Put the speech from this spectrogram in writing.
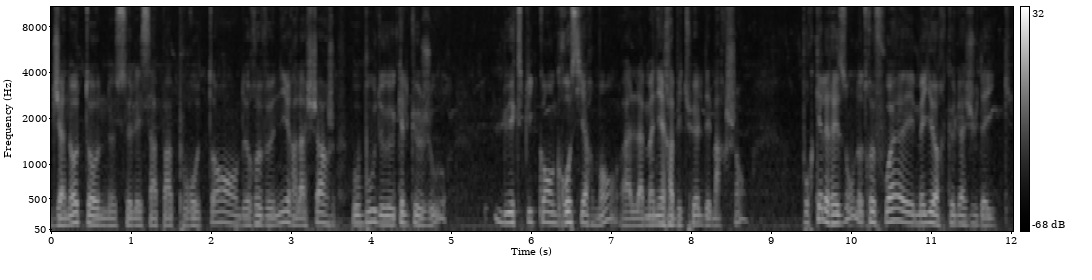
Gianotto ne se laissa pas pour autant de revenir à la charge au bout de quelques jours, lui expliquant grossièrement, à la manière habituelle des marchands, pour quelle raison notre foi est meilleure que la judaïque.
